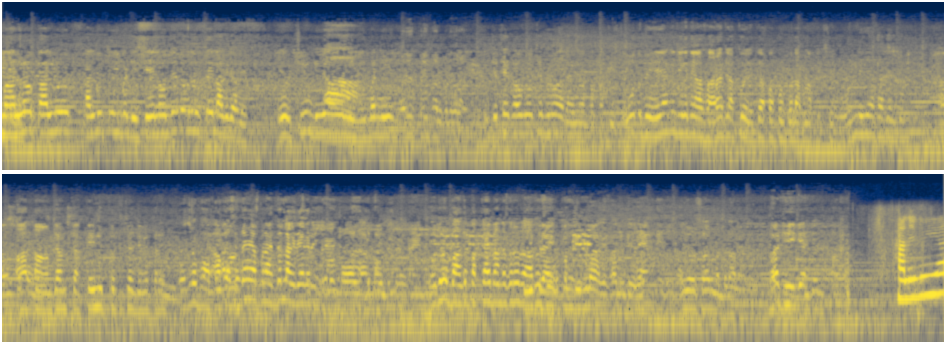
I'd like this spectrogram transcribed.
ਮੰਨ ਲਓ ਕੱਲ ਨੂੰ ਕੱਲ ਨੂੰ ਤੁਸੀਂ ਵੱਡੀ ਸੇਲ ਆਉਂਦੇ ਤਾਂ ਉਹਦੇ ਉੱਤੇ ਹੀ ਲੱਗ ਜਾਵੇ ਇਹ ਉੱਚੀ ਹੁੰਦੀ ਆ ਉਹ ਨੀਵੀਂ ਬੰਨੀ ਉਹਦੇ ਉੱਪਰ ਹੀ ਬਲ ਬਲ ਜਿੱਥੇ ਕਹੋਗੇ ਉੱਥੇ ਬਣਵਾ ਦਾਂਗੇ ਆਪਾਂ ਪੱਕੀ ਉਹ ਤਾਂ ਫੇਰ ਇਹ ਆ ਕਿ ਜੇ ਕਿਤੇ ਆਹ ਸਾਰਾ ਚੱਕ ਹੋਏ ਤੇ ਆਪਾਂ ਪੁੱਪੜ ਆਪਣਾ ਪਿੱਛੇ ਹੋਰ ਲਈ ਜਾਂਦਾ ਬਿਲਕੁਲ ਆਹ ਤਾਮ ਜਾਮ ਚੱਕ ਕੇ ਇਹਨੂੰ ਉੱਪਰ ਤੇ ਚੱਲ ਜਾਵੇ ਕਰੇ ਉਧਰੋਂ ਬੰਦ ਆਪਾਂ ਸਿੱਧਾ ਹੀ ਆਪਣਾ ਇੱਧਰ ਲੱਗ ਜਾ ਕਰੇ ਉਧਰੋਂ ਬੰਦ ਪੱਕਾ ਹੀ ਬੰਦ ਕਰੋ ਰਾਤ ਨੂੰ ਬਲੈਕ ਪੱਕੀ ਬਣਾ ਕੇ ਸਾਨੂੰ ਦੇ ਦਿਓ ਅਸੀਂ ਉਸ ਹਿਸਾਬ ਨਾਲ ਬਣਾ ਲਾਂਗੇ ਬਸ ਠੀਕ ਹੈ हालेलुया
